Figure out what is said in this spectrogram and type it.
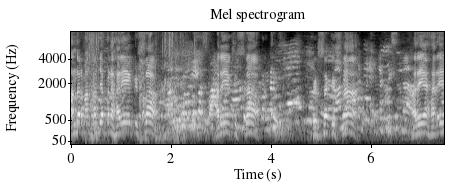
అందరు మంత్రం చెప్పండి హరే కృష్ణ హరే కృష్ణ కృష్ణ కృష్ణ హరే హరే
